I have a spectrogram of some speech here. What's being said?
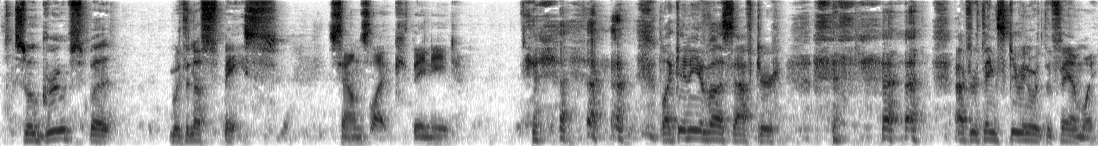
So groups, but with enough space sounds like they need. like any of us after after Thanksgiving with the family.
